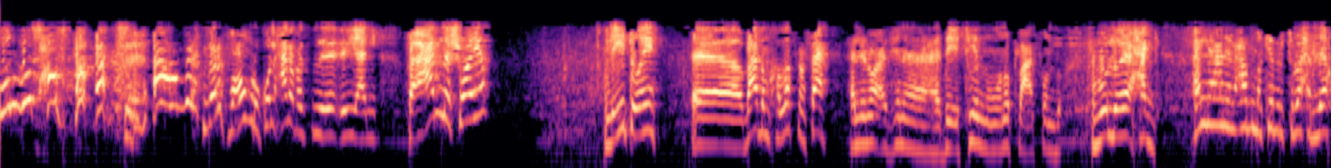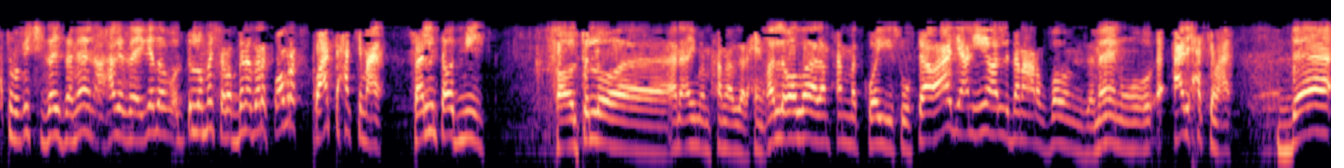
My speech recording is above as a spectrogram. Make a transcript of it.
والمصحف آه ربنا يبارك في عمره كل حاجة. بس آه، يعني فقعدنا شوية. لقيته إيه؟ آه بعد ما خلصنا ساعة قال لي نقعد هنا دقيقتين ونطلع الفندق. فبقول له إيه يا حاج؟ قال لي يعني العظمة كبرت الواحد لا ما بقتش زي زمان أو حاجة زي كده. قلت له ماشي ربنا يبارك في عمرك. وقعدت أحكي معاه. فقال لي أنت واد مين؟ فقلت له آه، أنا أيمن محمد عبد الرحيم. قال لي والله يا محمد كويس وبتاع. وقعد يعني إيه؟ قال لي ده أنا أعرف بابا من زمان. وقعد يحكي معاه. ده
